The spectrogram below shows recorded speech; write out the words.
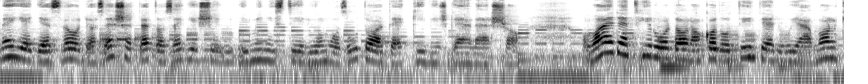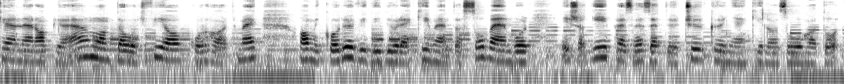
megjegyezve, hogy az esetet az egészségügyi minisztériumhoz utalták kivizsgálásra. A Wired híroldalnak adott interjújában Keller apja elmondta, hogy fia akkor halt meg, amikor rövid időre kiment a szobámból, és a géphez vezető cső kilazulhatott.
